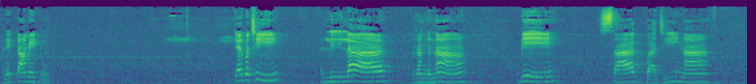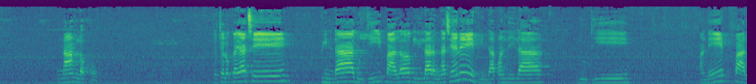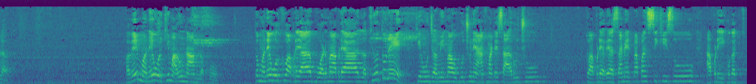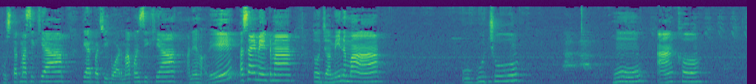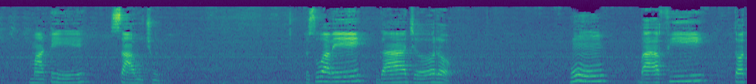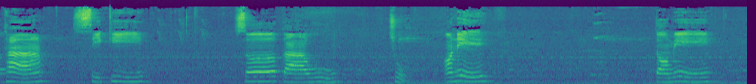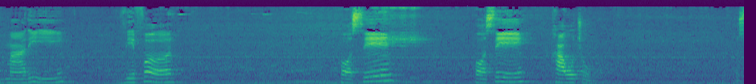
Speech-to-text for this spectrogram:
અને ટામેટું. ત્યાર પછી લીલા રંગના બે શાકભાજીના નામ લખો. તો ચલો કયા છે? ભીંડા, દૂધી, પાલક, લીલા રંગના છે ને? ભીંડા પણ લીલા, દૂધી અને પાલક. હવે મને ઓળખી મારું નામ લખો. તો મને ઓળખું, આપણે આ બોર્ડમાં આપણે આ લખ્યું હતું ને, કે હું જમીનમાં ઊભું છું ને આંખ માટે સારું છું. તો આપણે હવે અસાઇનમેન્ટમાં પણ શીખીશું. આપણે એક વખત પુસ્તકમાં શીખ્યા, ત્યાર પછી બોર્ડમાં પણ શીખ્યા, અને હવે અસાઇનમેન્ટમાં તો જમીનમાં ઊગું છું. હું આંખ માટે સારું છું. તો શું આવે? ગાજર. હું બાફી તથા શીખી શકાવું છું અને તમે મારી વેફર હોશે હોશે ખાઓ છો.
